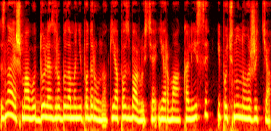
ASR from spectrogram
Знаєш, мабуть, доля зробила мені подарунок. Я позбавлюся ярма каліси і почну нове життя.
